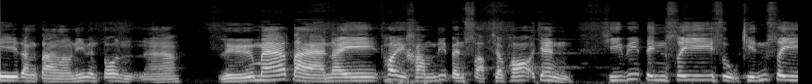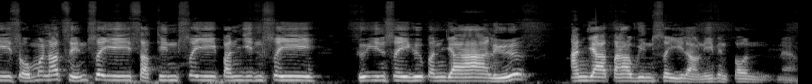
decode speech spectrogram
ดีต่างๆ เหล่านี้เป็นต้นนะหรือแม้แต่ในถ้อยคำที่เป็นศัพท์เฉพาะ เช่น ชีวิตินทรีสุขินทรีสมนัสสินทรีสัตทินทรีปัญญินทรีคืออินทรีย์คือปัญญาหรืออัญญาตาวินทรีย์เหล่านี้เป็นต้นนะ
